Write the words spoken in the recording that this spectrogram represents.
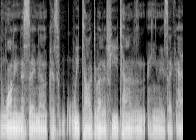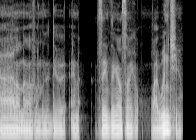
wanting to say no because we talked about it a few times and he, he's like "Ah, i don't know if i'm gonna do it and same thing i was like why wouldn't you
